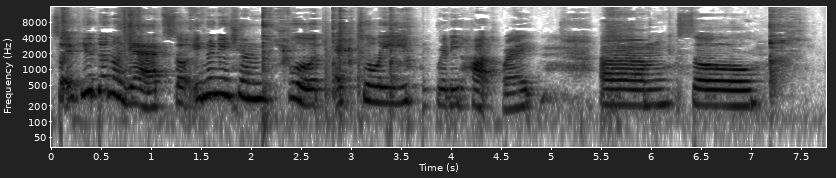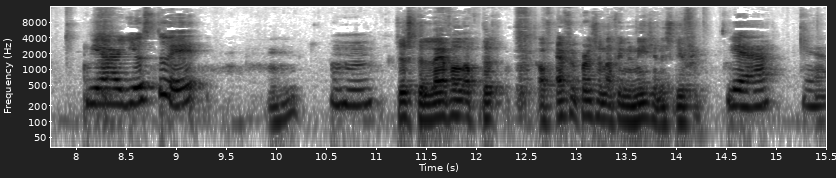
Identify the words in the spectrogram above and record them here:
So if you don't know yet, so Indonesian food actually pretty hot, right? Um, so we are used to it. Mhm. Mhm. Just the level of the of every person of Indonesian is different. Yeah, yeah.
